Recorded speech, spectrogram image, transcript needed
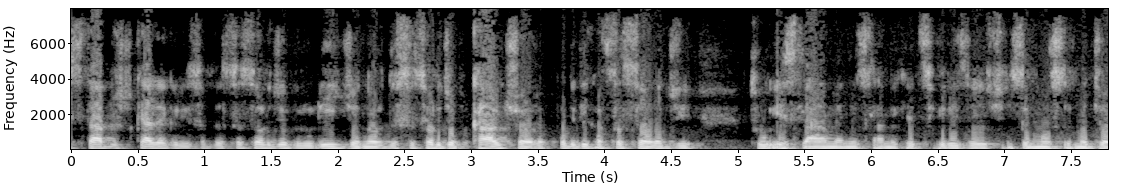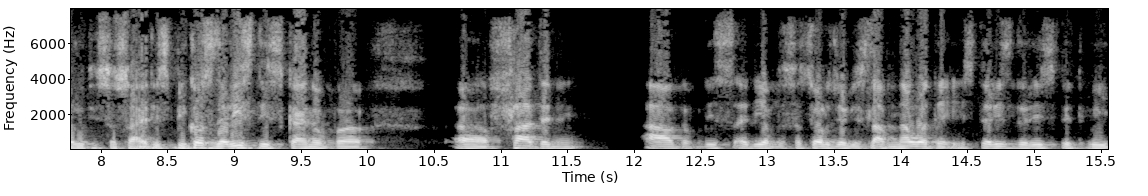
established categories of the sociology of religion or the sociology of culture or political sociology to Islam and Islamic civilizations and Muslim majority societies, because there is this kind of uh, uh, flattening out of this idea of the sociology of Islam nowadays. There is the risk that we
